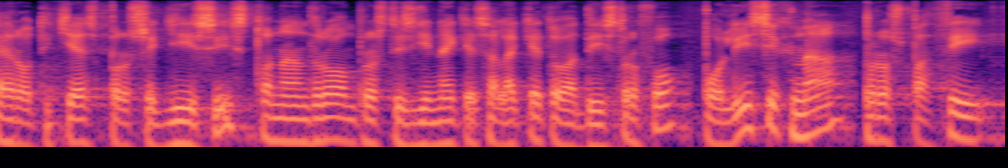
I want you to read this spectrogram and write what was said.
ερωτικές προσεγγίσεις των ανδρών προς τις γυναίκες αλλά και το αντίστροφο πολύ συχνά προσπαθεί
